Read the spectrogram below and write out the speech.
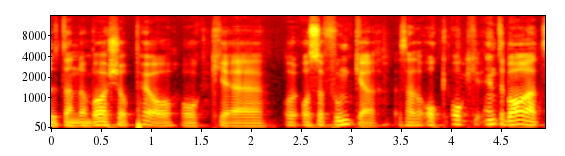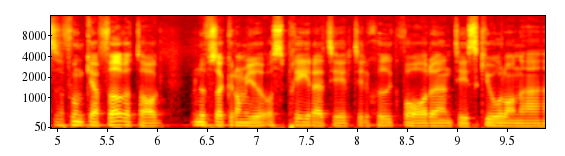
Utan de bara kör på och, eh, och, och så funkar. Och, och inte bara att så funkar företag, nu försöker de ju att sprida till, till sjukvården, till skolorna.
